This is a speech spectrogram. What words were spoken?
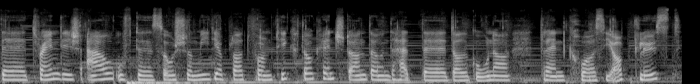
Der Trend ist auch auf der Social Media Plattform TikTok entstanden und hat den Dalgona-Trend quasi abgelöst.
